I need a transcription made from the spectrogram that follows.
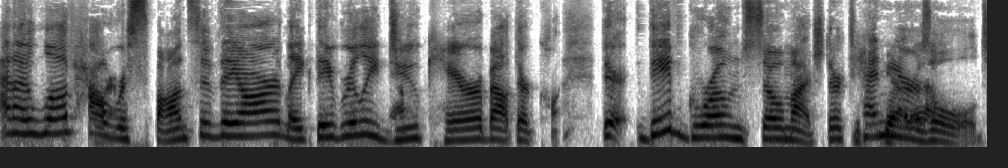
and I love how responsive they are. Like they really do care about their they're they've grown so much. They're 10 Yeah. years old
